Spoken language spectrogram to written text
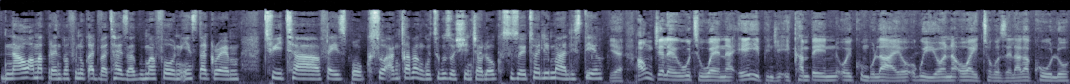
now ama brands bafuna ukuadvertise kuma phone Instagram Twitter Facebook. So angicabanga ukuthi kuzoshintsha lokho. Sizoyithola imali still. Yeah, awungitshele ukuthi wena eyiphi nje icampaign oyikhumbulayo okuyiyona owayithokozela kakhulu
